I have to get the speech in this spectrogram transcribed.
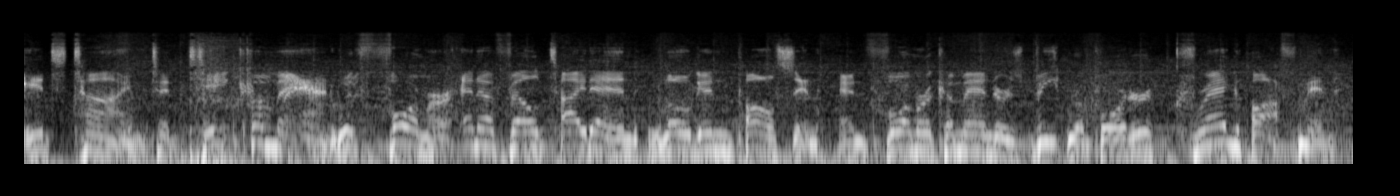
It's time to take command with former NFL tight end Logan Paulsen and former Commanders beat reporter Craig Hoffman.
